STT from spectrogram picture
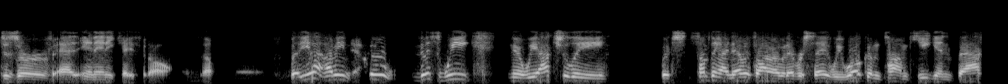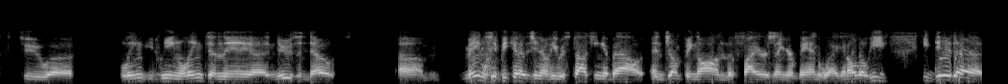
deserve at, in any case at all. So, but yeah, I mean, so this week, you know, we actually, which something I never thought I would ever say, we welcomed Tom Keegan back to uh, link, being linked in the uh, news and notes. Um, mainly because you know he was talking about and jumping on the Fire Zenger bandwagon. Although he he did uh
